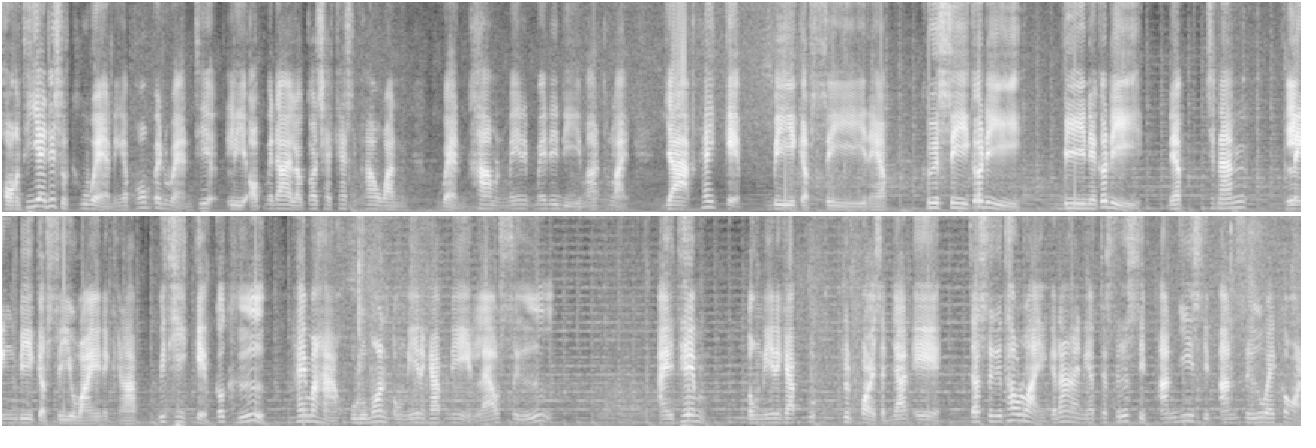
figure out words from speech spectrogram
ของที่แย่ที่สุดคือแหวนนะครับเพราะมันเป็นแหวนที่รีออฟไม่ได้แล้วก็ใช้แค่ 15 วัน แหวนค่ามันไม่ไม่ได้ดีมากเท่าไหร่ อยากให้เก็บ B กับ C นะครับคือ C ก็ดี B เนี่ยก็ดีนะครับฉะนั้นเล็ง B กับ C ไว้นะครับ วิธีเก็บก็คือให้มาหาคูรูมอนตรงนี้นะครับ นี่แล้วซื้อไอเทม ตรงนี้นะครับจุดปล่อยสัญญาณ A จะซื้อเท่าไหร่ก็ได้นะครับจะซื้อ 10 อัน 20 อันซื้อไว้ก่อน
